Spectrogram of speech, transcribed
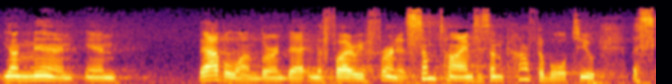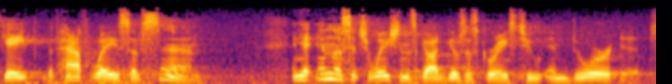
young men in Babylon learned that in the fiery furnace. Sometimes it's uncomfortable to escape the pathways of sin. And yet, in those situations, God gives us grace to endure it.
